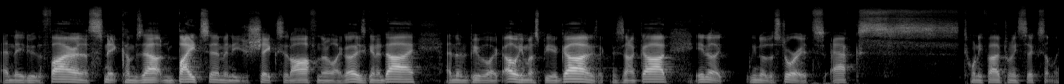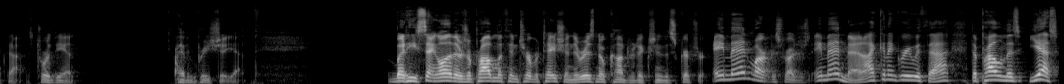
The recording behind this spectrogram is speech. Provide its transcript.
and they do the fire, and the snake comes out and bites him, and he just shakes it off, and they're like, "Oh, he's gonna die." And then the people are like, "Oh, he must be a god." He's like, "He's not God." You know, like we know the story. It's Acts 25, 26, something like that. It's toward the end. I haven't preached it yet. But he's saying, oh, there's a problem with interpretation. There is no contradiction in the scripture. Amen, Marcus Rogers. Amen, man. I can agree with that. The problem is, yes,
